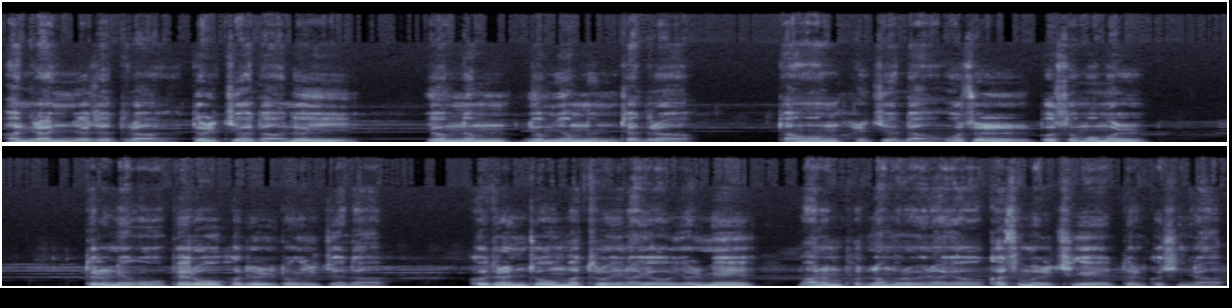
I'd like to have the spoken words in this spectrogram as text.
아니란 여자들아 떨지어다. 너희 염려, 염려 없는 자들아 당황할지어다. 옷을 벗어 몸을 드러내고 배로 허리를 동일지어다. 그들은 좋은 밭으로 인하여 열매 많은 포도나무로 인하여 가슴을 치게 될 것이니라.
